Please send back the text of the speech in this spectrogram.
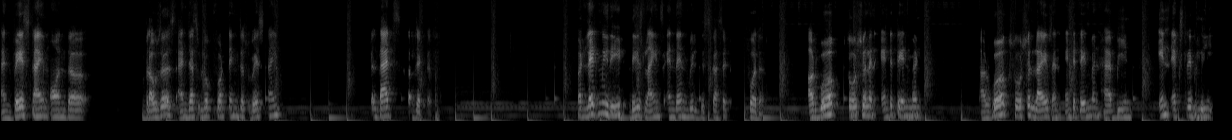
and waste time on the browsers and just look for things, just waste time? Well, that's subjective. But let me read these lines and then we'll discuss it further. Our work, social, and entertainment, our work, social lives, and entertainment have been inextricably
